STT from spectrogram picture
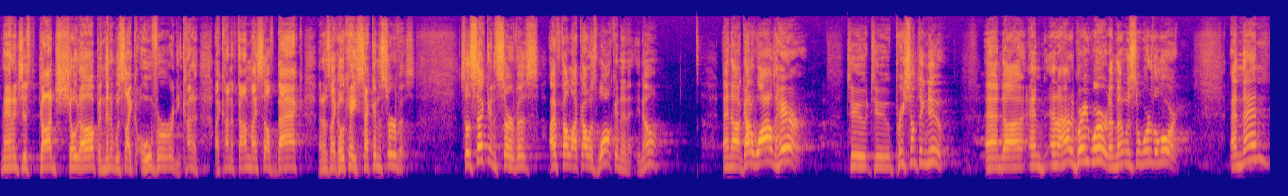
man, it just, God showed up and then it was like over and he kind of, I kind of found myself back and I was like, okay, second service. So, second service, I felt like I was walking in it, you know? And I uh, got a wild hair to, to preach something new. And, uh, and, and I had a great word. I mean, it was the word of the Lord. And then,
